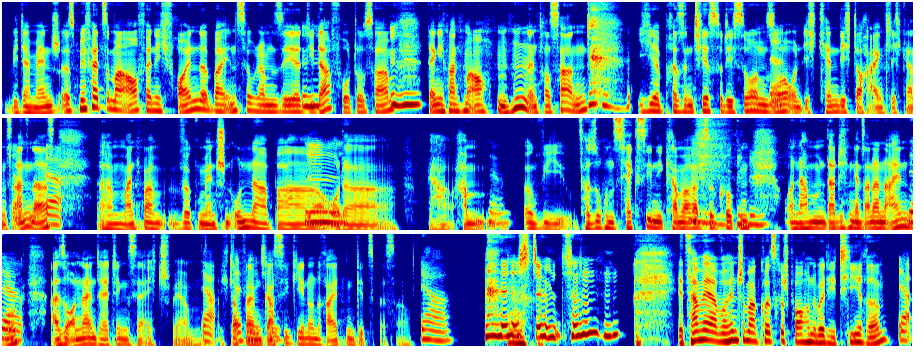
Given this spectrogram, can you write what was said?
wie der Mensch ist. Mir fällt es immer auf, wenn ich Freunde bei Instagram sehe, die Mhm. da Fotos haben, Mhm. denke ich manchmal auch, mhm, interessant. Hier präsentierst du dich so und so Ja. und ich kenne dich doch eigentlich ganz Ganz- anders. Ja. Ähm, manchmal wirken Menschen unnahbar Mhm. oder ja, haben Ja. irgendwie versuchen sexy in die Kamera zu gucken und haben dadurch einen ganz anderen Eindruck. Also Online-Dating ist ja echt schwer. Ja, ich glaube, beim. Gassi gehen und Reiten geht es besser. ja. Stimmt. Jetzt haben wir ja vorhin schon mal kurz gesprochen über die Tiere. Ja.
